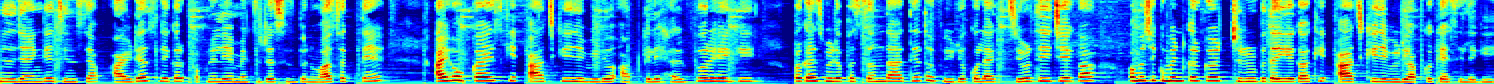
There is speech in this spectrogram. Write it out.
मिल जाएँगे, जिनसे आप आइडियाज़ लेकर अपने लिए मैक्सी ड्रेसेस बनवा सकते हैं। आई होप गाइज़ कि आज की ये वीडियो आपके लिए हेल्पफुल रहेगी। और अगर इस वीडियो पसंद आती है तो वीडियो को लाइक ज़रूर दीजिएगा। और मुझे कमेंट कर कर ज़रूर बताइएगा कि आज की ये वीडियो आपको कैसी लगी।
